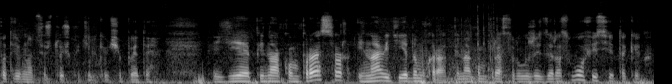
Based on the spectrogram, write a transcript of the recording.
потрібно цю штучку тільки вчепити. Є пінакомпресор і навіть є домкрат. Пінакомпресор лежить зараз в офісі, так як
